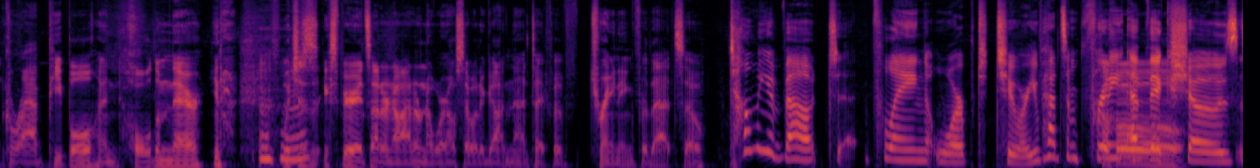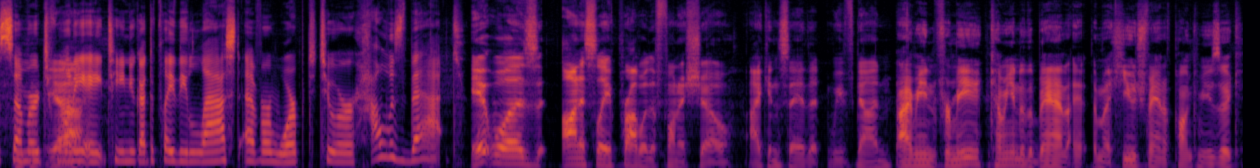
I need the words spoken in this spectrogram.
grab people and hold them there, you know, which Mhm. is experience. I don't know. I don't know where else I would have gotten that type of training for that. So Tell me about uh, playing Warped Tour. You've had some pretty epic Oh. shows. Summer Yeah. 2018, you got to play the last ever Warped Tour. How was that? it was honestly probably the funnest show I can say that we've done. I mean, for me, coming into the band, I'm a huge fan of punk music.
